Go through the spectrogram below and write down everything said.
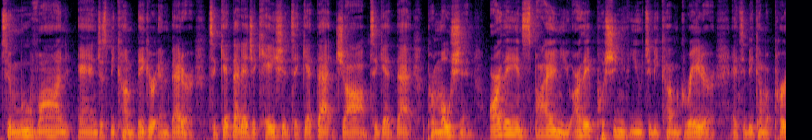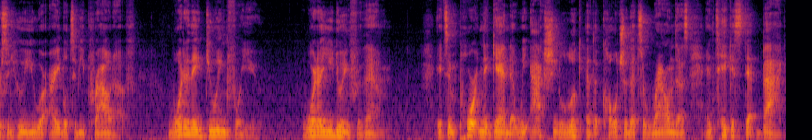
to move on and just become bigger and better, to get that education, to get that job, to get that promotion? Are they inspiring you? Are they pushing you to become greater and to become a person who you are able to be proud of? What are they doing for you? What are you doing for them? It's important again that we actually look at the culture that's around us and take a step back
